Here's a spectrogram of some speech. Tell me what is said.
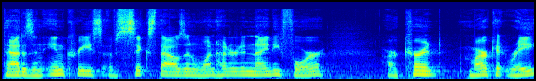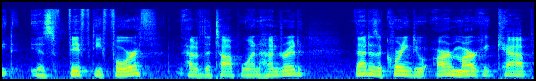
That is an increase of 6,194 our current market rate is 54th out of the top 100. That is according to our market cap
